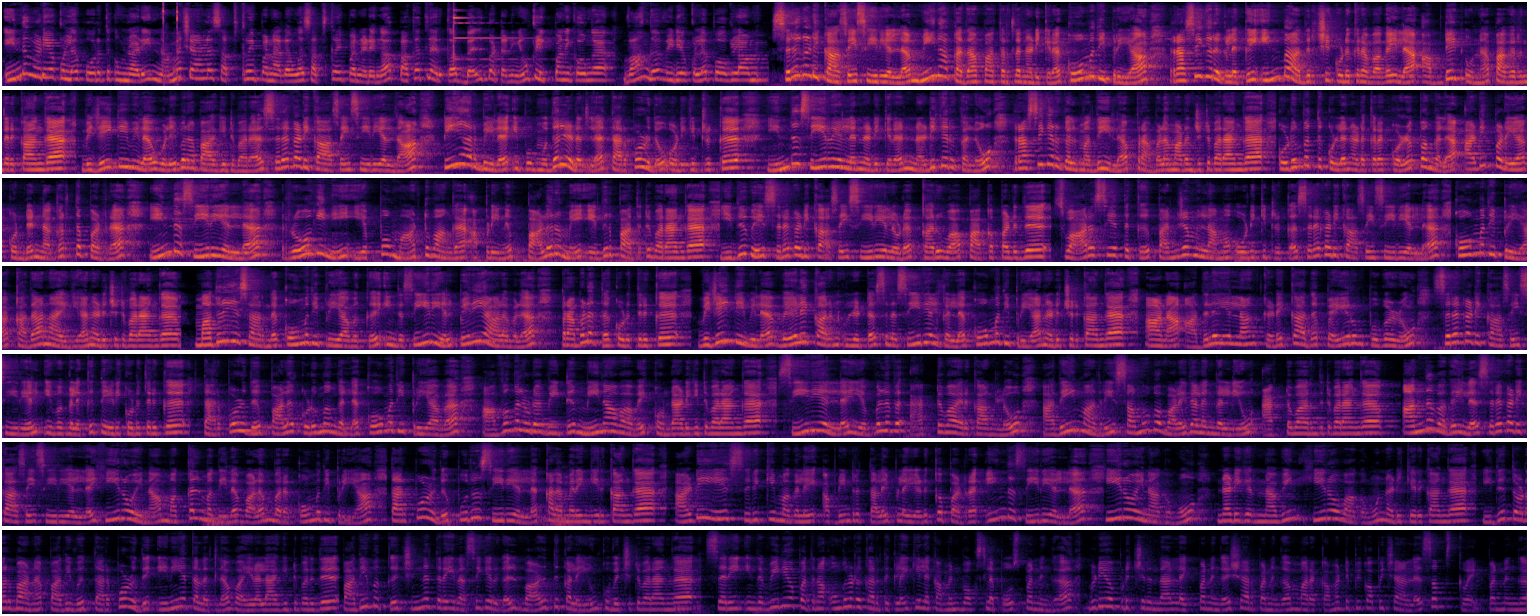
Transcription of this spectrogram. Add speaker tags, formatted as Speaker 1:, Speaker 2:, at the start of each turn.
Speaker 1: இந்த வீடியோக்குள்ளே போறதுக்கு முன்னாடி நம்ம சேனலை சப்ஸ்கிரைப் பண்ணாதவங்க சப்ஸ்கிரைப் பண்ணிடுங்க. பக்கத்தில் இருக்க பெல் பட்டனையும் கிளிக் பண்ணிக்கோங்க. வாங்க வீடியோக்குள்ளே போகலாம்.
Speaker 2: சிறுகடி காசை சீரியல்ல மீனா கதாபாத்திரத்தில் நடிக்கிற கோமதி பிரியா ரசிகர்களுக்கு இன்ப அதிர்ச்சி கொடுக்குற வகையில் அப்டேட் ஒன்று பகிர்ந்திருக்காங்க. விஜய் டிவியில் ஒளிபரப்பாகிட்டு வர சிறகடி காசை சீரியல் தான் டிஆர்பியில் இப்போ முதல் இடத்துல தற்பொழுது ஓடிக்கிட்டு இருக்கு. இந்த சீரியல்ல நடிக்கிற நடிகர்களும் ரசிகர்கள் மத்தியில் பிரபலம் அடைஞ்சிட்டு வராங்க. குடும்பத்துக்குள்ள நடக்கிற குழப்பங்களை அடிப்படையா கொண்டு நகர்த்தப்படுற இந்த சீரியல்ல ரோஹிணி எப்போ மாட்டுவாங்க அப்படின்னு பலருமே எதிர்பார்த்துட்டு வராங்க. இதுவே சிறகடிக்காசை சீரியலோட கருவா பார்க்கப்படுது. சுவாரஸ்யத்துக்கு பஞ்சம் இல்லாம ஓடிக்கிட்டு இருக்க சிறகடிக்காசை சீரியல்ல கோமதி பிரியா கதாநாயகியா நடிச்சிட்டு வராங்க. மதுரையை சார்ந்த கோமதி பிரியாவுக்கு இந்த சீரியல் பெரிய அளவுல பிரபலத்தை கொடுத்திருக்கு. விஜய் டிவில வேலைக்காரன் உள்ளிட்ட சில சீரியல்கள்ல கோமதி பிரியா நடிச்சிருக்காங்க. ஆனா அதுல எல்லாம் கிடைக்காத பெயரும் புகழும் சிறகடி காசை சீரியல் இவங்களுக்கு தேடி கொடுத்திருக்கு. தற்பொழுது பல குடும்பங்கள்ல கோமதி பிரியாவை அவங்களோட வீட்டு மீனாவாவை கொண்டாடிக்கிட்டு வராங்க. சீரியல்ல எவ்வளவு ஆக்டிவா இருக்காங்களோ அதே மாதிரி சமூக வலைதளங்கள்லயும் ஆக்டிவா இருந்துட்டு வராங்க. அந்த வகையில சிறகடி காசை சீரியல்ல ஹீரோயினா மக்கள் மத்தியில வலம் வர கோமதி பிரியா தற்பொழுது புது சீரியல்ல களமிறங்கி இருக்காங்க. அடியே சிரிக்கி மகளே அப்படின்ற தலைப்புல எடுக்கப்படுற இந்த சீரியல்ல ஹீரோயினாகவும் நடிகர் நவீன் ஹீரோவாகவும் நடிக்க இருக்காங்க இது தொடர்பான பதிவு தற்பொழுது இணையதளத்துல வைரல் ஆகிட்டு வருது. பதிவுக்கு சின்ன திரை ரசிகர்கள் வாழ்த்துக்களையும் குவிச்சிட்டு வராங்க. சரி இந்த வீடியோ பத்தின உங்களோட கருத்துக்களை கீழே கமெண்ட் பாக்ஸ்ல போஸ்ட் பண்ணுங்க. வீடியோ பிடிச்சிருந்தா லைக் பண்ணுங்க ஷேர் பண்ணுங்க. மறக்காம டிபி காபி சேனலை சப்ஸ்கிரைப் பண்ணுங்க.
